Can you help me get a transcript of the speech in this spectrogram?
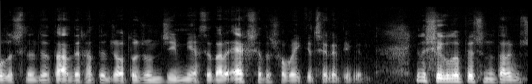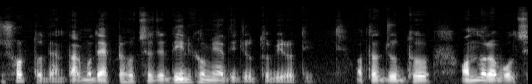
বলেছিলেন যে তাদের হাতে যতজন জিম্মি আছে তারা একসাথে সবাইকে ছেড়ে দিবেন। কিন্তু সেগুলোর পেছনে তারা কিছু শর্ত দেন। তার মধ্যে একটা হচ্ছে যে দীর্ঘমেয়াদী যুদ্ধবিরতি। অর্থাৎ যুদ্ধ অন্যরা বলছে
